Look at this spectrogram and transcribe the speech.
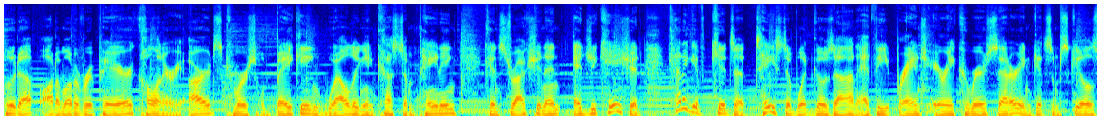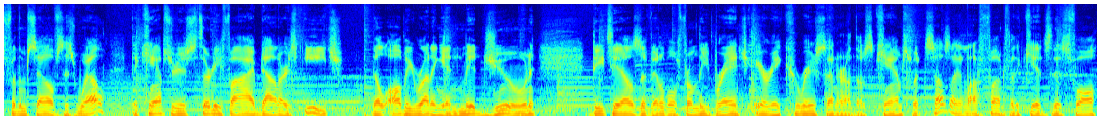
hood up, automotive repair, culinary arts, commercial baking, welding and custom painting, construction, and education. Kind of give kids a taste of what goes on at at the Branch Area Career Center and get some skills for themselves as well. The camps are just $35 each. They'll all be running in mid June. Details available from the Branch Area Career Center on those camps, but sounds like a lot of fun for the kids this fall.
